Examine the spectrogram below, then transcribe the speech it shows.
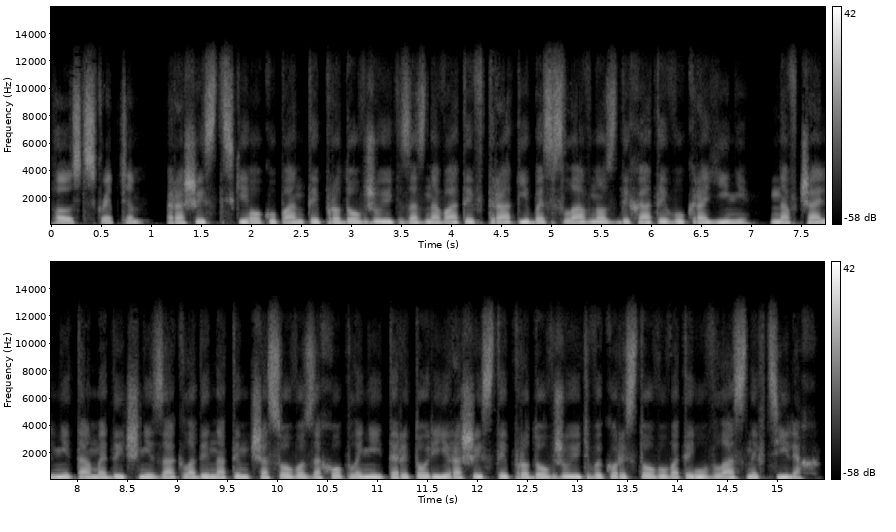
Postscriptum. Рашистські окупанти продовжують зазнавати втрат і безславно здихати в Україні. Навчальні та медичні заклади на тимчасово захопленій території рашисти продовжують використовувати у власних цілях.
